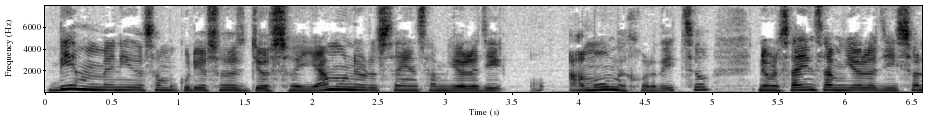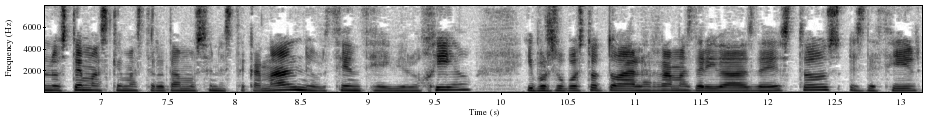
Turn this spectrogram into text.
Bienvenidos a Muy Curiosos, yo soy Amu Neuroscience and Biology, o Amu mejor dicho. Neuroscience and Biology son los temas que más tratamos en este canal, neurociencia y biología, y por supuesto todas las ramas derivadas de estos, es decir,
